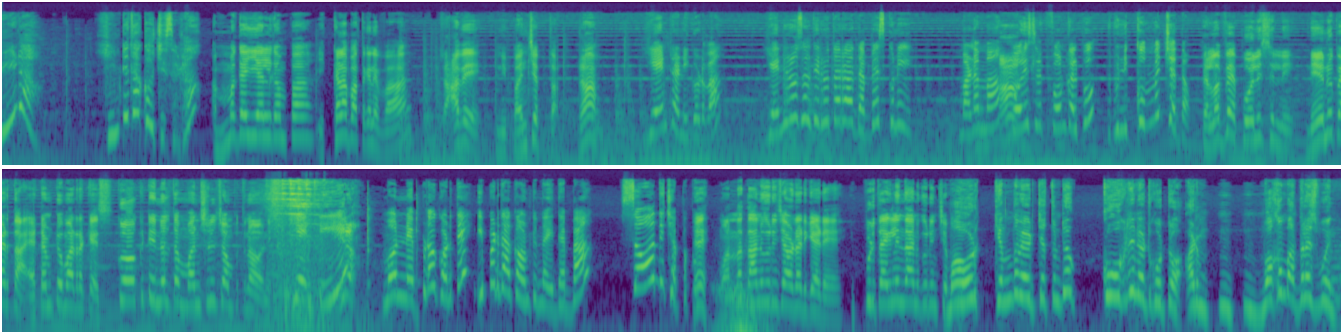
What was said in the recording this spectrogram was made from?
వీడా? ఇంటి దాకా వచ్చేసాడా? అమ్మ గయ్యాలి గంప. ఇక్కడ బతకనివ్వా? రావే నీ పని చెప్తా. రా. ఏంట్రా నీ గొడవ? ఎన్ని రోజులు తిరుగుతారా దబ్బేసుకుని? మనమ్మ ఆ. పోలీసులకు ఫోన్ కలుపు ఇప్పుడు నీ కుమ్మిచ్చేద్దాం పిల్లవే పోలీసుల్ని నేను పెడతా అటెంప్ట్ టు మర్డర్ కేసు. కోకి టిన్నులతో మనుషులు చంపుతున్నావని. ఏంటి? మొన్న ఎప్పుడో కొడితే ఇప్పటిదాకా ఉంటుందా ఈ దెబ్బ? సోది చెప్పకు. ఏ మొన్న దాని గురించి ఆవిడ అడిగాడే ఇప్పుడు తగిలిన దాని గురించి మా. వాడు కింద వెయిట్ చేస్తుంటే కోకిని నెట్టు కొట్టు ఆడి ముఖం బద్దలేసిపోయింది.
